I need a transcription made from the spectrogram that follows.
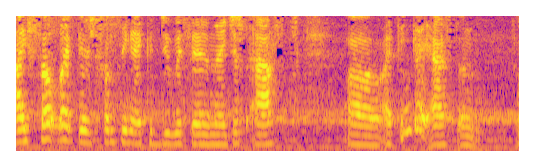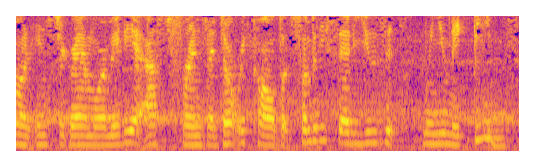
I felt like there's something I could do with it, and I just asked, uh, I think I asked on, on Instagram, or maybe I asked friends, I don't recall, but somebody said use it when you make beans.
